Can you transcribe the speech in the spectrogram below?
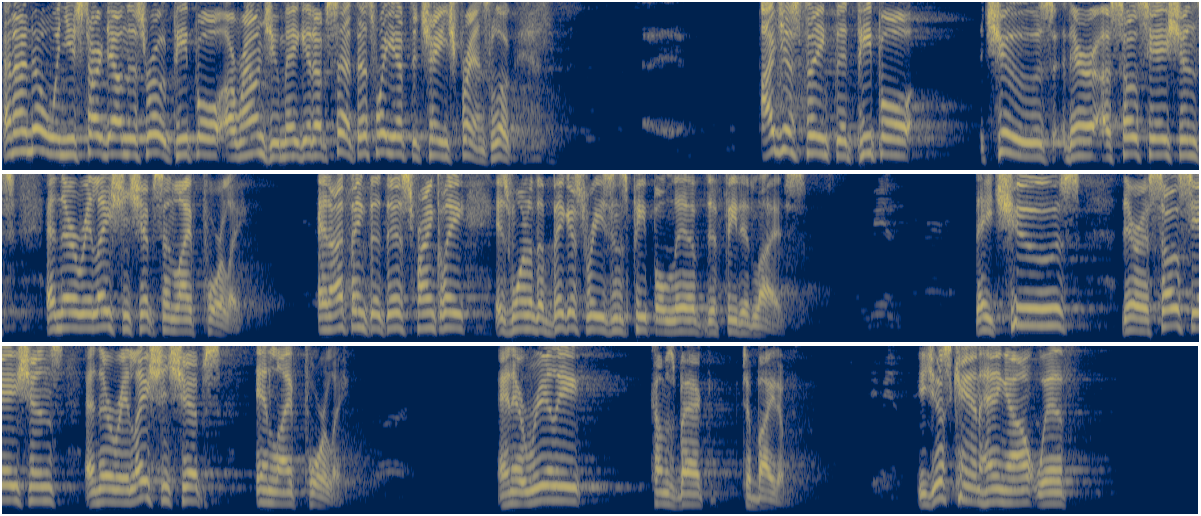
And I know when you start down this road, people around you may get upset. That's why you have to change friends. Look, I just think that people choose their associations and their relationships in life poorly. And I think that this, frankly, is one of the biggest reasons people live defeated lives. They choose their associations and their relationships in life poorly. And it really comes back to bite them. You just can't hang out with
